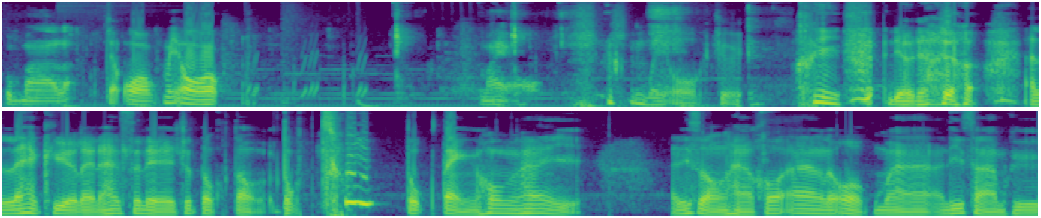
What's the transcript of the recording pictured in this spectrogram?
กูมาละจะออกไม่ออก ไม่ออก ไม่ออกเฉยเฮ้ยเดี๋ยวเดี๋ยวเดี๋ยวอันแรกคืออะไรนะเสน่ห์จะตกต่อตกทุยตกแต่งห้องให้ อันที่สองหาข้ออ้างแล้วออกมา อันที่สามคือ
